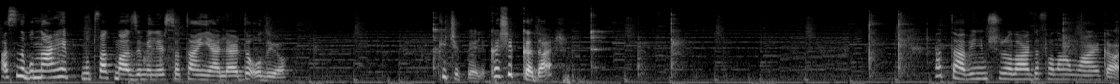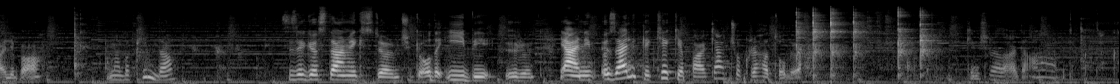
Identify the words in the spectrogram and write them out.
Aslında bunlar hep mutfak malzemeleri satan yerlerde oluyor. Küçük böyle kaşık kadar. Hatta benim şuralarda falan var galiba. Ona bakayım da. Size göstermek istiyorum çünkü o da iyi bir ürün. Yani özellikle kek yaparken çok rahat oluyor. Bakayım şuralarda. Aa bir dakika bir dakika.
